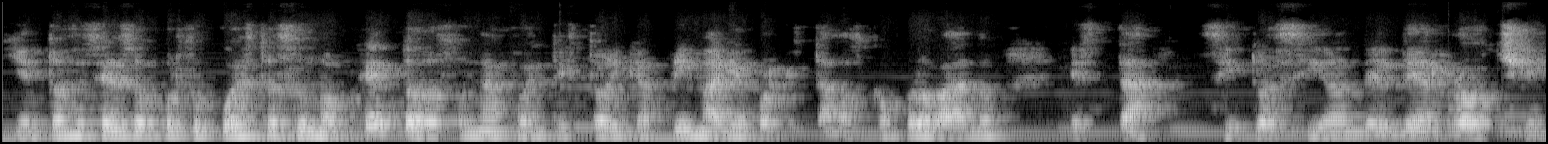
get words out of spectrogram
Y entonces eso, por supuesto, es un objeto, es una fuente histórica primaria porque estamos comprobando esta situación del derroche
